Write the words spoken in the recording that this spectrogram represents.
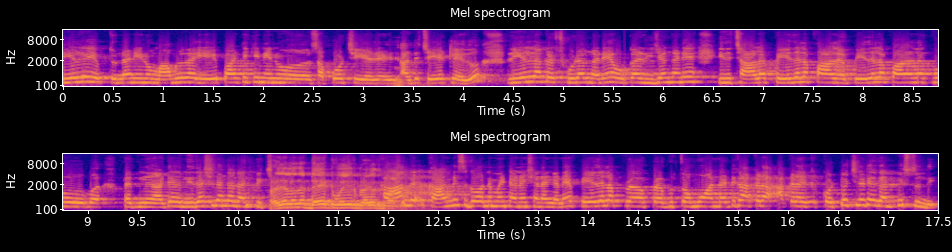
రియల్గా చెప్తున్నా నేను మామూలుగా ఏ పార్టీకి నేను సపోర్ట్ చేయ అంటే చేయట్లేదు. రియల్గా అక్కడ చూడంగానే ఒక నిజంగానే ఇది చాలా పేదల పాల పేదల పాలనకు అంటే నిదర్శనంగా కనిపించింది. కాంగ్రెస్ గవర్నమెంట్ అనేసి అనగానే పేదల ప్ర- ప్రభుత్వము అన్నట్టుగా అక్కడ అక్కడ కొట్టొచ్చినట్టుగా కనిపిస్తుంది.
